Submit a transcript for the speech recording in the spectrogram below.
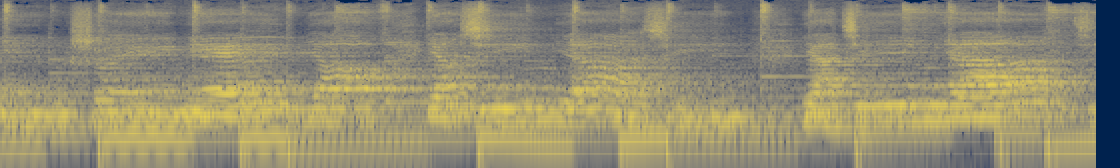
影水面摇，呀心呀心呀静呀静。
